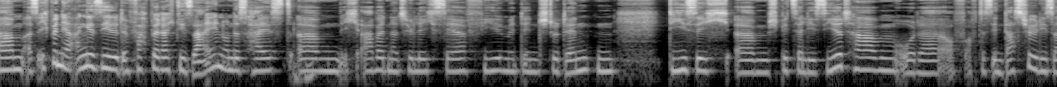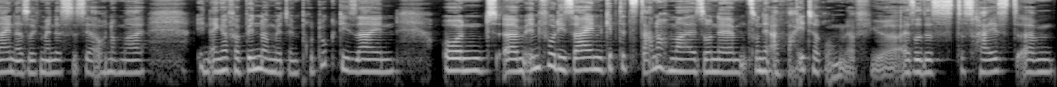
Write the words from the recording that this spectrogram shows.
Ähm, also ich bin ja angesiedelt im Fachbereich Design und das heißt, mhm. ähm, ich arbeite natürlich sehr viel mit den Studenten, die sich ähm, spezialisiert haben oder auf, auf das Industrial Design. Also ich meine, das ist ja auch nochmal in enger Verbindung mit dem Produktdesign. Und ähm, Infodesign gibt jetzt da nochmal so eine, so eine Erweiterung dafür. Also das, das heißt, ähm,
